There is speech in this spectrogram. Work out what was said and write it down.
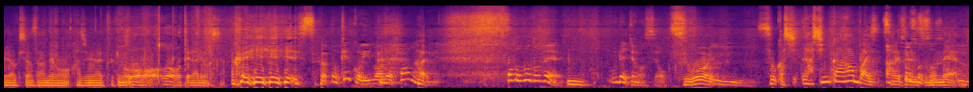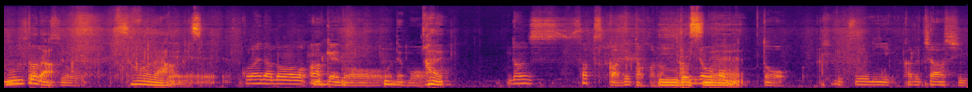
イールアクションさんでも始められた時に、おーおーってなりました。結構今ね本、はいほどほどね、売れてますよすごい。そうか、しあ新刊販売されてるんですもんね。本当だ。そうだ。この間のアーケードでもはい。何冊か出たかな、いいですね。と普通にカルチャー誌と。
